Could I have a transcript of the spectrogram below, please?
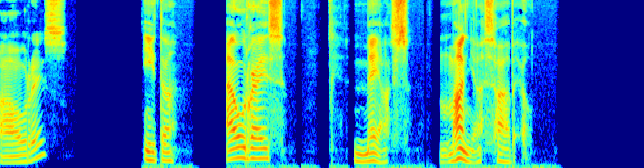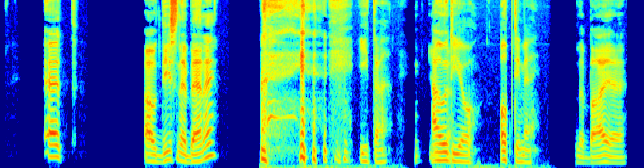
aures? Ita, aures meas manias habeo. Et audisne bene? Ita, audio optime. Labae.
